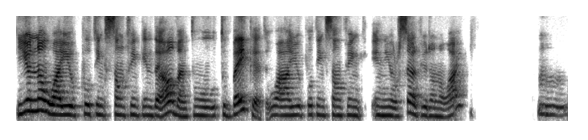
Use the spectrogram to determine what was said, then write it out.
You know why you're putting something in the oven to, to bake it why you're putting something in yourself you don't know why? Mm.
